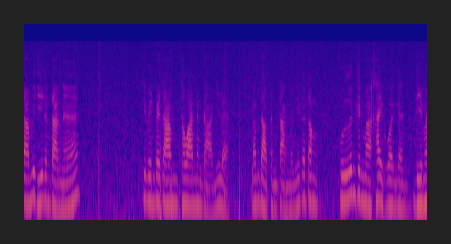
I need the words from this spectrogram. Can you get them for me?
ตามวิถีต่างๆ นะ ที่เป็นไปตามทวารต่าง ๆ นี่แหละ ลำดับต่างๆเหล่านี้ก็ต้องฟื้นขึ้นมาไข้ควรกัน ดีไหม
